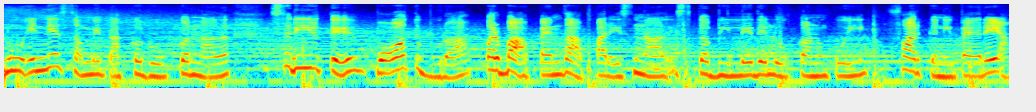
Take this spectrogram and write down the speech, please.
ਨੂੰ ਇੰਨੇ ਸਮੇਂ ਤੱਕ ਰੋਕਣ ਨਾਲ ਸਰੀਰ ਤੇ ਬਹੁਤ ਬੁਰਾ ਪ੍ਰਭਾਵ ਪੈਂਦਾ, ਪਰ ਇਸ ਨਾਲ ਇਸ ਕਬੀਲੇ ਦੇ ਲੋਕਾਂ ਨੂੰ ਕੋਈ ਫ਼ਰਕ ਨਹੀਂ ਪੈ ਰਿਹਾ।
